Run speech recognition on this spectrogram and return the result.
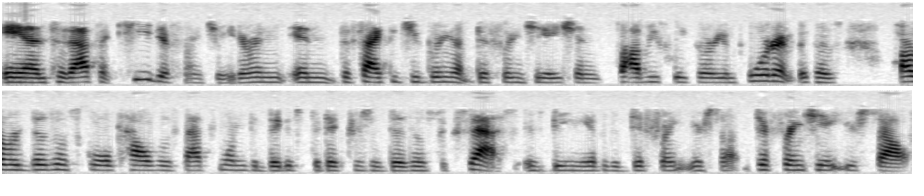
And so that's a key differentiator. And, and the fact that you bring up differentiation is obviously very important because Harvard Business School tells us that's one of the biggest predictors of business success is being able to differentiate yourself, differentiate yourself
